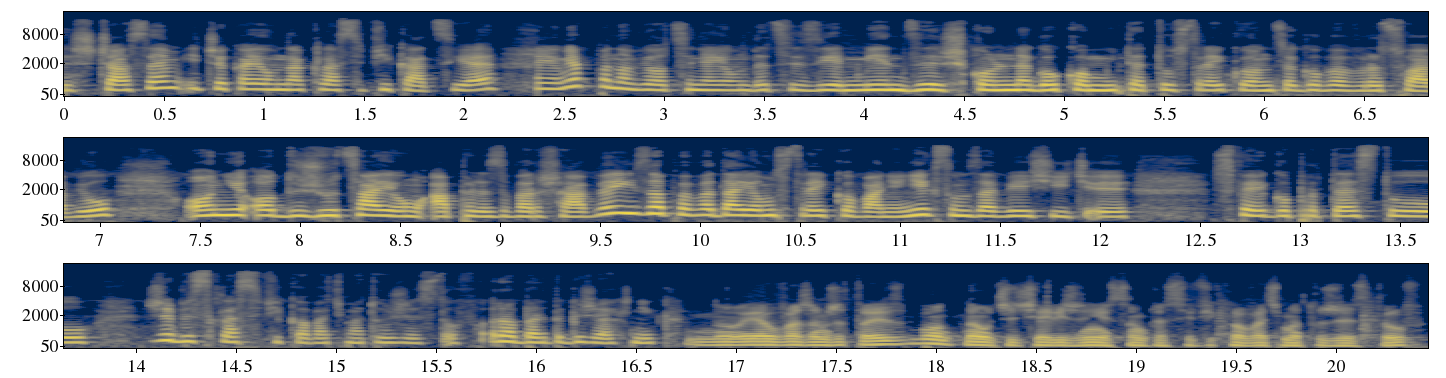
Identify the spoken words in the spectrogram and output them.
y, z czasem i czekają na klasyfikację. Jak panowie oceniają decyzję Międzyszkolnego Komitetu Strajkującego we Wrocławiu? Oni odrzucają apel z Warszawy i zapowiadają strajkowanie. Nie chcą zawiesić y, swojego protestu, żeby sklasyfikować maturzystów. Robert Grzechnik. No ja uważam, że to jest błąd nauczycieli, że nie chcą klasyfikować maturzystów.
